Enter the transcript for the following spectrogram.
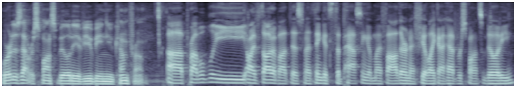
Where does that responsibility of you being you come from? Uh, probably I've thought about this, and I think it's the passing of my father, and I feel like I had responsibility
